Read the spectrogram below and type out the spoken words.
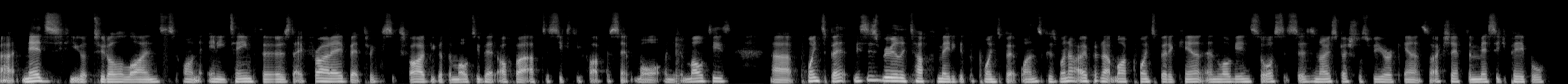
Uh, Neds, you got $2 lines on any team Thursday, Friday. Bet 365, You've got the multi bet offer up to 65% more on your multis. Uh, points bet. This is really tough for me to get the points bet ones because when I open up my points bet account and log in source, it says no specials for your account. So I actually have to message people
